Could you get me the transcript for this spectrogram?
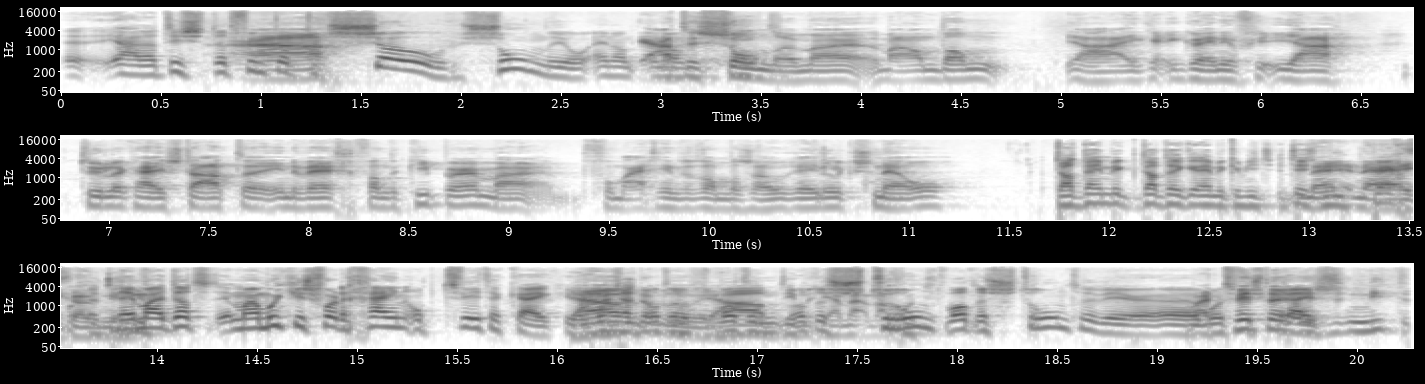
eh, ja dat, is, dat vind ik Ah. toch zo zonde, joh. En dan, en Ja, dan- het is zonde, maar, maar om dan... Ja, ik, ik weet niet of je... Ja, tuurlijk, hij staat eh, in de weg van de keeper, maar voor mij ging dat allemaal zo redelijk snel. Dat neem ik, dat neem ik hem niet. Het is Nee, niet nee, het Nee, maar, dat, maar moet je eens voor de gein op Twitter kijken. Ja, wat, een, wat, wat stront, wat een stront er weer eh, maar wordt Twitter verspreid. is niet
